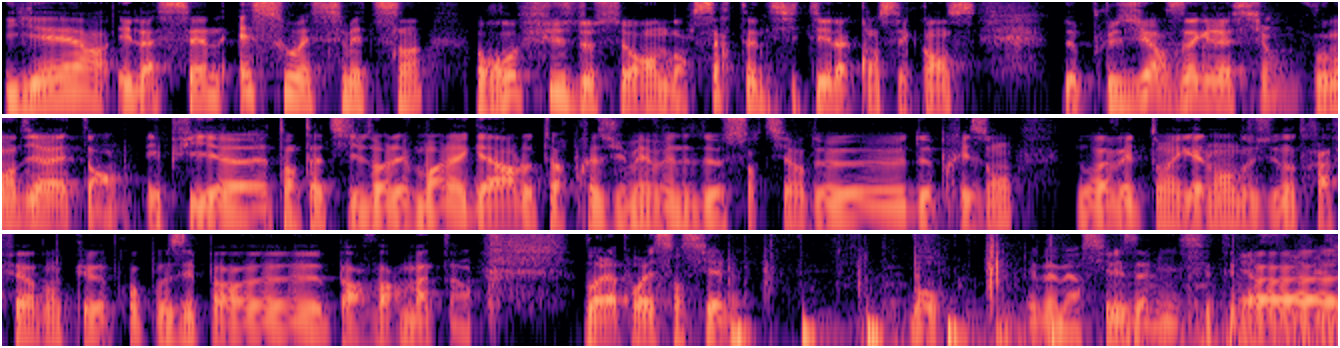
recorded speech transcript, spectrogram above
hier et la Seine, SOS médecins refusent de se rendre dans certaines cités. La conséquence de plusieurs agressions. Vous m'en direz tant. Et puis euh, tentative d'enlèvement à la gare, l'auteur présumé venait de sortir de, prison. Nous révèle-t-on également dans une autre affaire donc euh, proposée par, par Var matin. Voilà pour l'essentiel. Bon, eh ben merci les amis. C'était pas,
